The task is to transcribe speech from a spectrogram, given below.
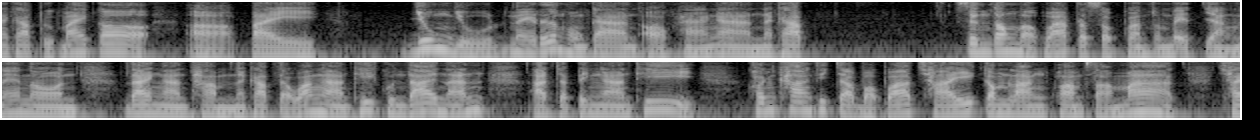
นะครับ หรือไม่ก็ไปยุ่งอยู่ในเรื่องของการออกหางานนะครับ ซึ่งต้องบอกว่าประสบความสำเร็จอย่างแน่นอนได้งานทำนะครับ แต่ว่างานที่คุณได้นั้นอาจจะเป็นงานที่ค่อนข้างที่จะบอกว่าใช้กำลังความสามารถ ใช้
